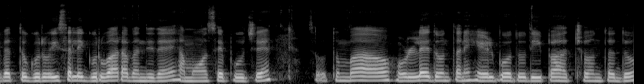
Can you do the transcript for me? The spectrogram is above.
ಇವತ್ತು ಗುರು, ಈ ಸಲ ಗುರುವಾರ ಬಂದಿದೆ ಅಮಾವಾಸ್ಯೆ ಪೂಜೆ. ಸೊ ತುಂಬ ಒಳ್ಳೆಯದು ಅಂತಲೇ ಹೇಳ್ಬೋದು. ದೀಪ ಹಚ್ಚೋ ಅಂಥದ್ದು.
